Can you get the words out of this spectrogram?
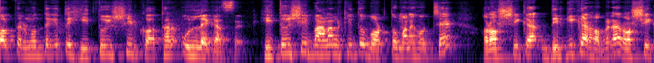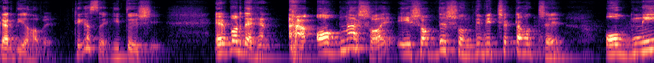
গল্পের মধ্যে কিন্তু হিতৈষীর কথার উল্লেখ আছে। হিতৈষী বানান কিন্তু বর্তমানে হচ্ছে রস্বীকার দীর্ঘিকার হবে না রস্বীকার দিয়ে হবে। ঠিক আছে? হিতৈষী। এরপর দেখেন, অগ্নাশয়, এই শব্দের সন্ধি বিচ্ছেদটা হচ্ছে অগ্নি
